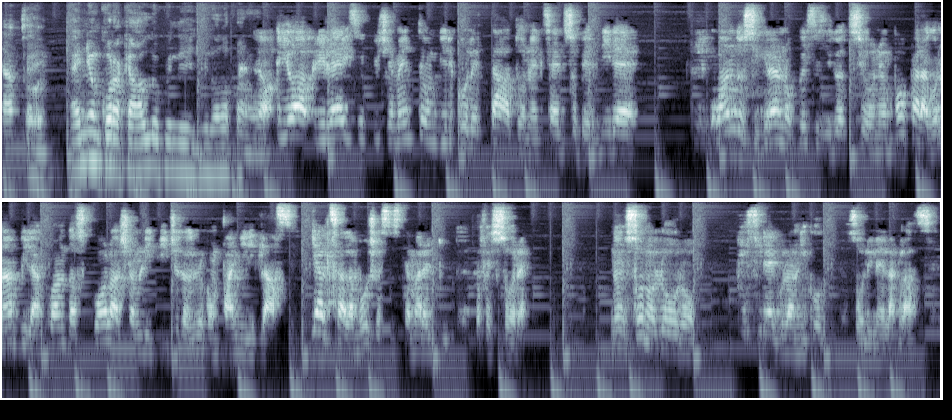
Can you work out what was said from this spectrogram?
Okay. Ennio è ancora caldo, quindi gli do la parola. No, io aprirei semplicemente un virgolettato, nel senso per dire quando si creano queste situazioni è un po' paragonabile a quando a scuola c'è un litigio tra due compagni di classe. Chi alza la voce a sistemare il tutto è il professore. Non sono loro che si regolano i conti da soli nella classe.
